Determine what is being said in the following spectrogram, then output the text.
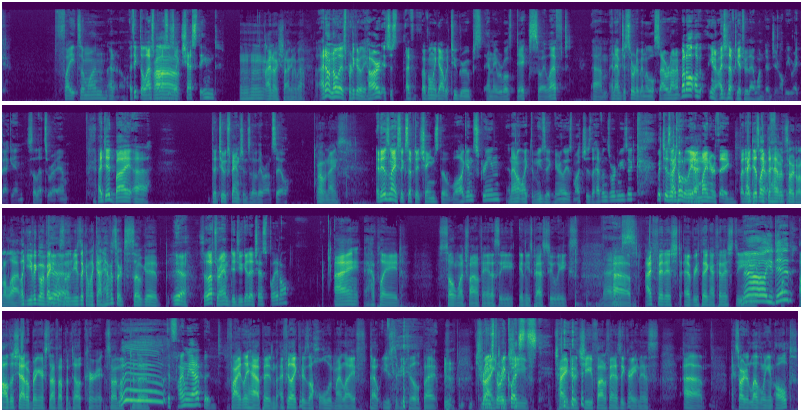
fight someone. I don't know. I think the last boss is Oh. like chess themed. Mm-hmm. I know what you're talking about. I don't know that it's particularly hard. It's just I've I've only got with two groups and they were both dicks, so I left. Um, and I've just sort of been a little soured on it, but I'll, I'll you know I just have to get through that one dungeon. I'll be right back in. So that's where I am. I did buy uh, the two expansions though; they were on sale. Oh, nice. It is nice, except it changed the login screen, and I don't like the music nearly as much as the Heavensward music, which is a I- totally yeah. a minor thing. But I did like the Heaven funny. Sword one a lot. Like even going back and listening to the music, I'm like, God, Heavensward's so good. Yeah, so that's where I am. Did you get a chance to play it all? I have played so much Final Fantasy in these past two weeks. Uh, I finished everything. I finished the no, you did. all the Shadowbringer stuff up until current. So I'm up to the Woo! It finally happened. Finally happened. I feel like there's a hole in my life that used to be filled by trying story to achieve quests. trying to achieve Final Fantasy greatness. Um, I started leveling an alt.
